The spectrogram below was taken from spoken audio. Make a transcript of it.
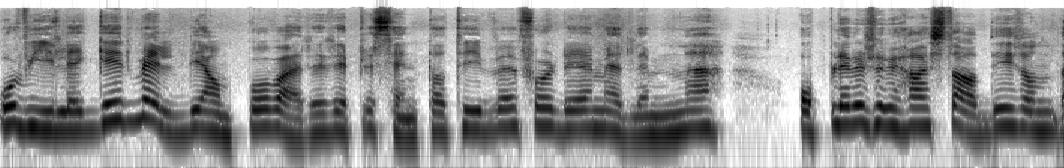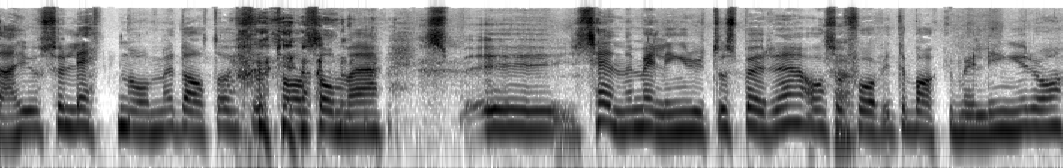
Og vi legger veldig an på å være representative for det medlemmene opplever. Så vi har stadig sånn Det er jo så lett nå med data å ta sånne sp- øh, Sende meldinger ut og spørre, og så får vi tilbakemeldinger. Og,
